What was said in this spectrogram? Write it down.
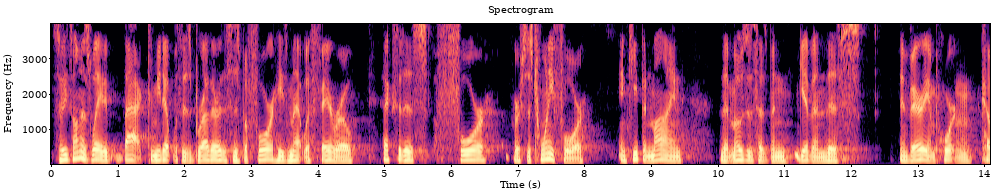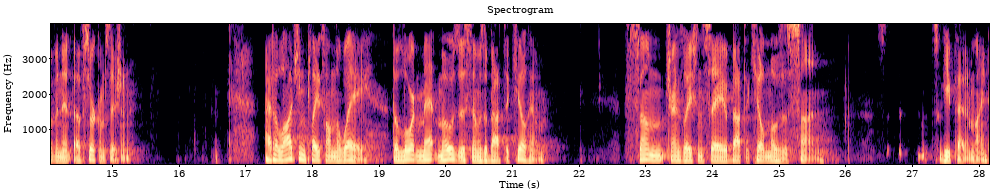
So he's on his way back to meet up with his brother. This is before he's met with Pharaoh. Exodus 4 verses 24. And keep in mind that Moses has been given this very important covenant of circumcision. At a lodging place on the way, the Lord met Moses and was about to kill him. Some translations say about to kill Moses' son. So keep that in mind.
